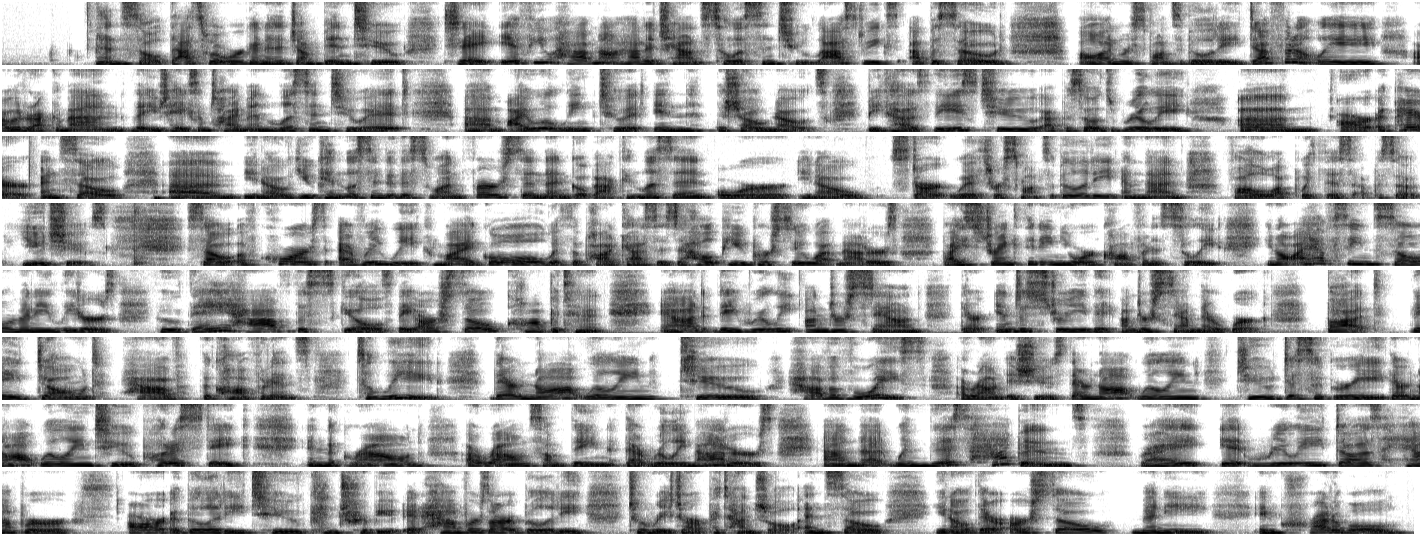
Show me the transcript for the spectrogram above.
And so that's what we're going to jump into today. If you have not had a chance to listen to last week's episode on responsibility, definitely I would recommend that you take some time and listen to it. Um, I will link to it in the show notes because these two episodes really um, are a pair. And so, um, you know, you can listen to this one first and then go back and listen, or, you know, start with responsibility and then follow up with this episode. You choose. So, of course, every week, my goal with the podcast is to help you pursue what matters by strengthening your confidence to lead. You know, I have seen so many leaders who they have the skills, they are so competent, and they really understand their industry, they understand their work, but they don't have the confidence to lead. They're not willing to have a voice around issues. They're not willing to disagree. They're not willing to put a stake in the ground around something that really matters. And that when this happens, right, it really does hamper our ability to contribute. It hampers our ability to reach our potential. And so, you know, there are so many incredible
